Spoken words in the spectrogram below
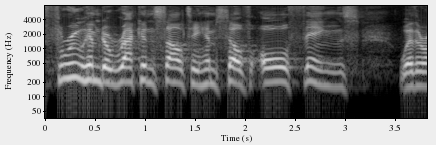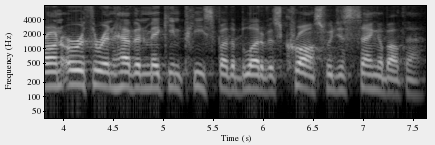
through him to reconcile to himself all things, whether on earth or in heaven, making peace by the blood of his cross. We just sang about that.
